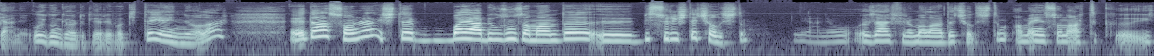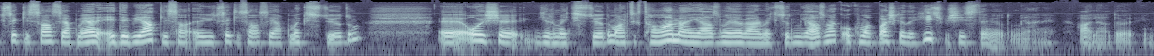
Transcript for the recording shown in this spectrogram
yani uygun gördükleri vakitte yayınlıyorlar. Ee, daha sonra işte bayağı bir uzun zamanda e, bir sürü işte çalıştım. Yani o özel firmalarda çalıştım ama en son artık e, yüksek lisans yapma yani edebiyat lisan, e, yüksek lisansı yapmak istiyordum. E, o işe girmek istiyordum. Artık tamamen yazmaya vermek istiyordum. Yazmak, okumak başka da hiçbir şey istemiyordum yani. Hala da öyleyim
